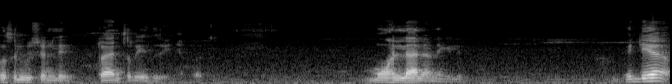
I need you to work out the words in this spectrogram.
റെസൊല്യൂഷനിൽ ട്രാൻസ്ഫർ ചെയ്ത് കഴിഞ്ഞപ്പോൾ മോഹൻലാലാണെങ്കിലും. വലിയ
